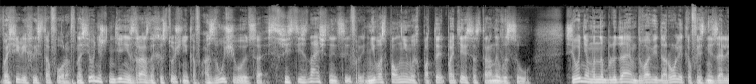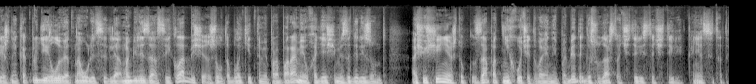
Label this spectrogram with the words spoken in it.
Василий Христофоров. На сегодняшний день из разных источников озвучиваются шестизначные цифры невосполнимых потерь со стороны ВСУ. Сегодня мы наблюдаем два вида роликов из «Незалежной», как людей ловят на улице для мобилизации кладбища с желто-блакитными прапорами, уходящими за горизонт. Ощущение, что Запад не хочет военной победы, государство 404. Конец цитаты.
